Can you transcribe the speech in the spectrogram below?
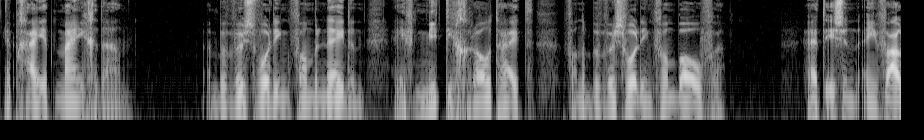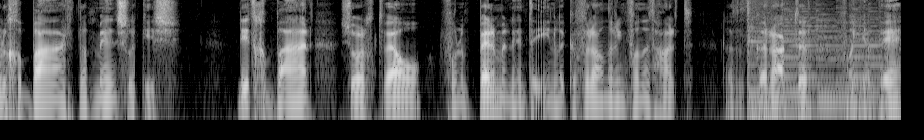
hebt gij het mij gedaan. Een bewustwording van beneden heeft niet die grootheid van de bewustwording van boven. Het is een eenvoudig gebaar dat menselijk is. Dit gebaar zorgt wel voor een permanente innerlijke verandering van het hart, dat het karakter van Yahweh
